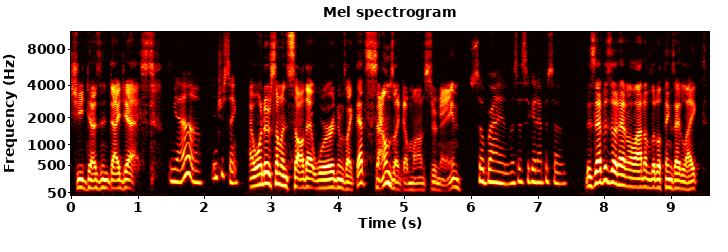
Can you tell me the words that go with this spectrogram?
she doesn't digest. Yeah, interesting. I wonder if someone saw that word and was like, "That sounds like a monster name." So, Brian, was this a good episode? This episode had a lot of little things I liked.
